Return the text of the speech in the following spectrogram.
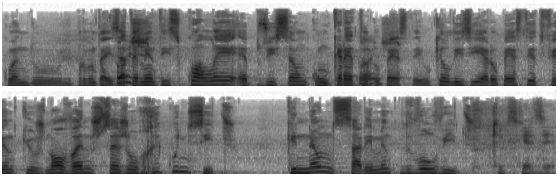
quando lhe perguntei exatamente pois. isso, qual é a posição concreta pois. do PSD? O que ele dizia era o PSD defende que os nove anos sejam reconhecidos que não necessariamente devolvidos. O que é que se quer dizer?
